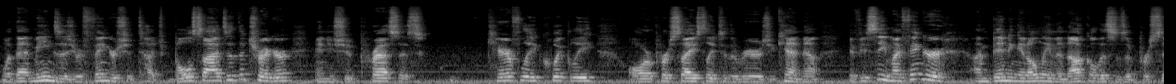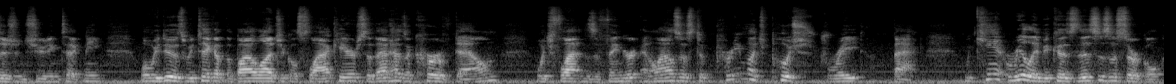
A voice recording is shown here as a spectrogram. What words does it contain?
What that means is your finger should touch both sides of the trigger and you should press as carefully, quickly, or precisely to the rear as you can. Now, if you see my finger, I'm bending it only in the knuckle. This is a precision shooting technique. What we do is we take up the biological slack here, so that has a curve down, which flattens the finger and allows us to pretty much push straight back. We can't really because this is a circle,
